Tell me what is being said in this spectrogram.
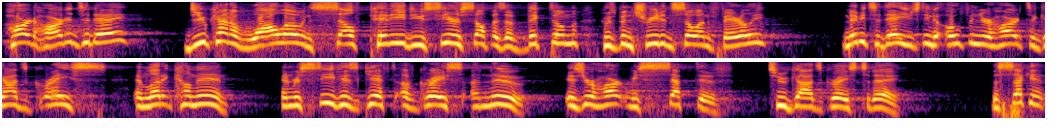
hard hearted today? Do you kind of wallow in self pity? Do you see yourself as a victim who's been treated so unfairly? Maybe today you just need to open your heart to God's grace and let it come in and receive His gift of grace anew. Is your heart receptive to God's grace today? The second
